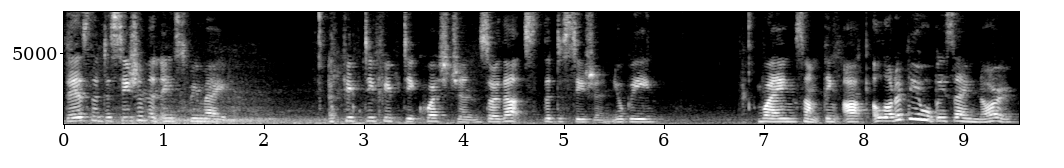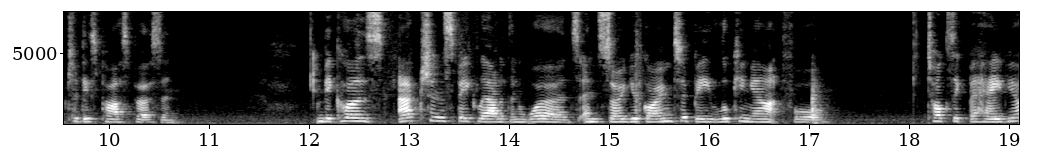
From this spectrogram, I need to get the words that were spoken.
There's the decision that needs to be made. A 50-50 question. So that's the decision. You'll be weighing something up. A lot of you will be saying no to this past person because actions speak louder than words and so you're going to be looking out for toxic behavior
